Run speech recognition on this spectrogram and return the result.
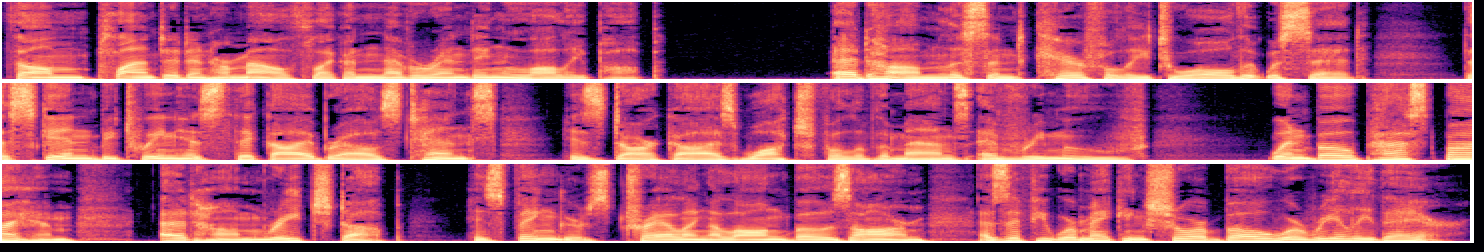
thumb planted in her mouth like a never ending lollipop. Edham listened carefully to all that was said, the skin between his thick eyebrows tense, his dark eyes watchful of the man's every move. When Beau passed by him, Edham reached up, his fingers trailing along Beau's arm as if he were making sure Beau were really there.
